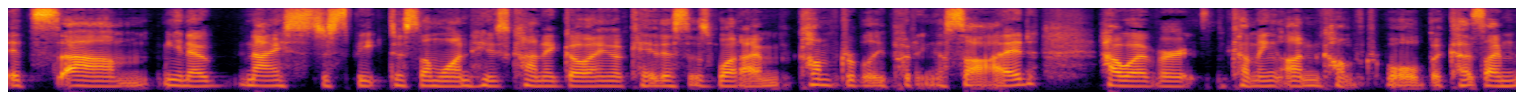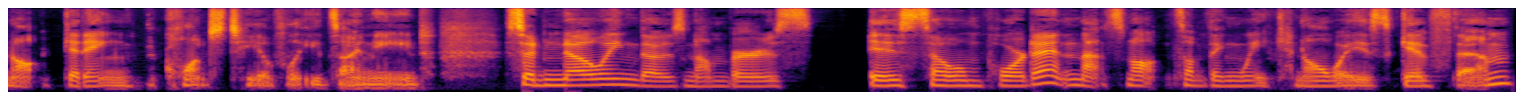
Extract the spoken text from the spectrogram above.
it's um, you know nice to speak to someone who's kind of going okay this is what i'm comfortably putting aside. However it's becoming uncomfortable because i'm not getting the quantity of leads i need. So knowing those numbers is so important and that's not something we can always give them.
